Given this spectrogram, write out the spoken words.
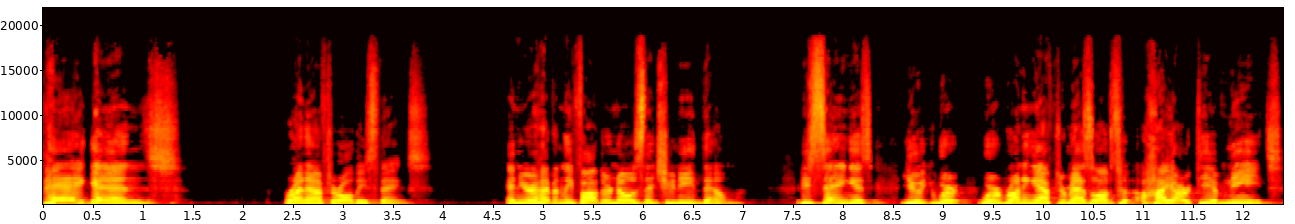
pagans run after all these things. And your heavenly Father knows that you need them. What he's saying is, you, we're, we're running after Maslow's hierarchy of needs.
